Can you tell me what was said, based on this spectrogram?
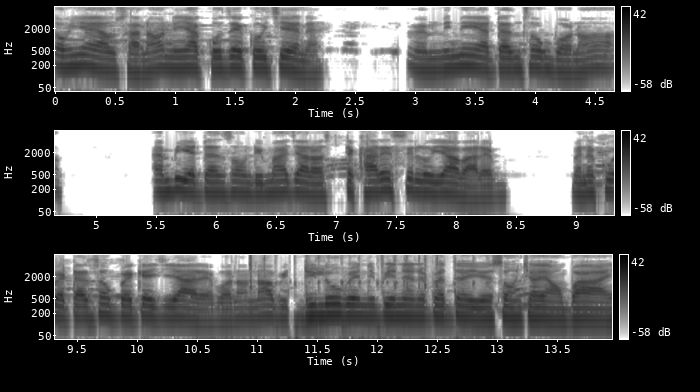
300ရောက်စာနော်296ကျင်းတယ် မိနစ်အတန်ဆုံးပေါ့နော် MB အတန်ဆုံးဒီမှာကျတော့တခါတည်းစစ်လို့ရပါတယ်ဘယ်နှခုအတန်ဆုံး package ရတယ်ပေါ့နော်နောက်ပြီးဒီလိုပဲနေပြနေပတ်သက်ရွယ်ဆောင်ကြရအောင် bye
